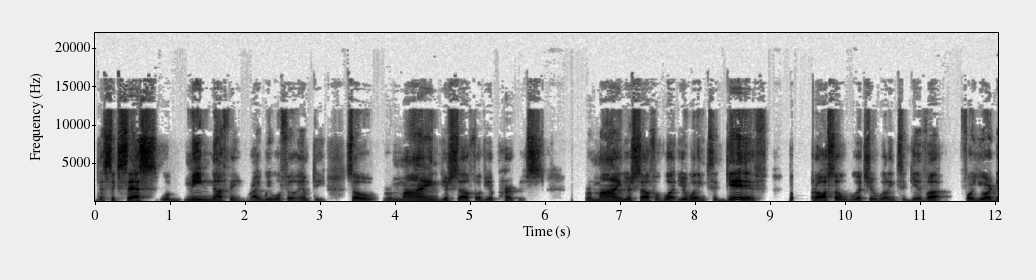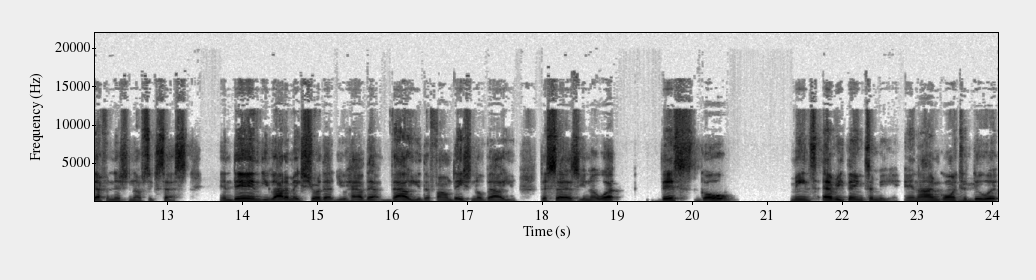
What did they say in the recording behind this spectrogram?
the success will mean nothing, right? We will feel empty. So remind yourself of your purpose. Remind yourself of what you're willing to give, but, but also what you're willing to give up for your definition of success. And then you got to make sure that you have that value, the foundational value that says, you know what, this goal means everything to me, and I'm going to do mm-hmm. it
